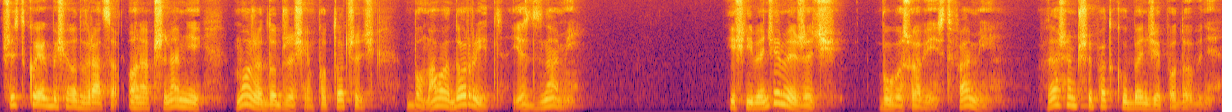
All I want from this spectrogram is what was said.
wszystko jakby się odwraca. Ona przynajmniej może dobrze się potoczyć, bo mała Dorrit jest z nami. Jeśli będziemy żyć błogosławieństwami, w naszym przypadku będzie podobnie.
